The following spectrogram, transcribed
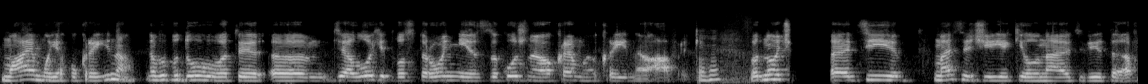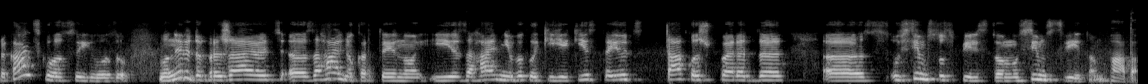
маємо як Україна вибудовувати е, діалоги двосторонні з кожною окремою країною Африки. Угу. Водночас е, ці меседжі, які лунають від Африканського союзу, вони відображають е, загальну картину і загальні виклики, які стають також перед е, усім суспільством, усім світом. Багато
